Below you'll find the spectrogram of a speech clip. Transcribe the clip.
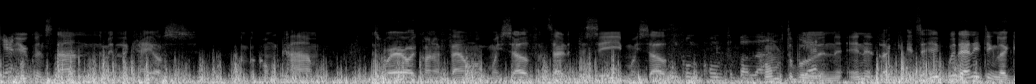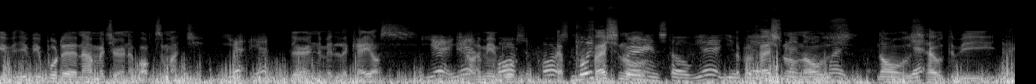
Yeah. if you can stand in the middle of chaos and become calm is where I kind of found myself and started to see myself Become comfortable. uh, comfortable yeah. in in it like it's it, with anything like if, if you put an amateur in a boxing match Yeah. Yeah. they're in the middle of chaos Yeah. Yeah. You know what I mean? Of course. But Of course. a Life professional- experience, though. Yeah. You. a professional knows knows Yeah. how to be a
